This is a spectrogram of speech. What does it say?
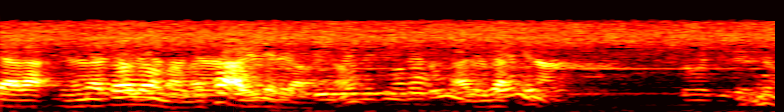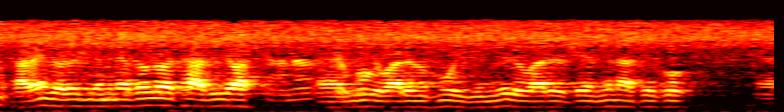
ယာကနည်းနည်းစောစောမှမဆဘူးတဲ့ကောင်နော်အဲဒီကခါတိုင်းဆိုလို့ပြင်မနေသောသောထပြီးတော့အဲဒီလိုပါတော့မှုရင်မျိုးလိုပါတော့တဲမျက်နှာသိဖို့အဲ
